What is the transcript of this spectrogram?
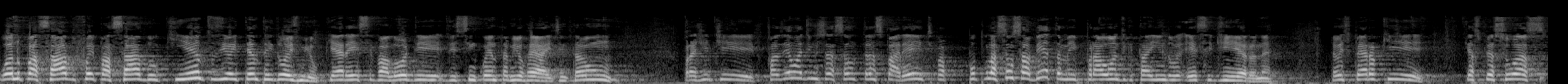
O ano passado foi passado 582 mil, que era esse valor de, de 50 mil reais. Então, para a gente fazer uma administração transparente, para a população saber também para onde está indo esse dinheiro. Né? Então, espero que, que as pessoas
